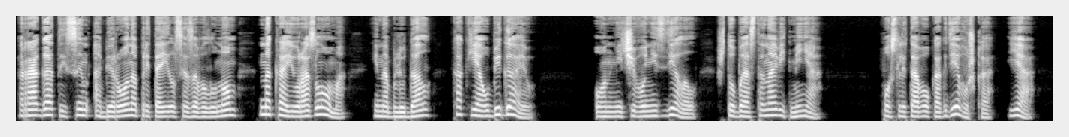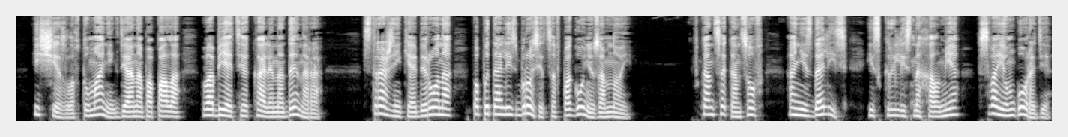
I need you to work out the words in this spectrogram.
Рогатый сын Аберона притаился за валуном на краю разлома и наблюдал, как я убегаю. Он ничего не сделал, чтобы остановить меня. После того, как девушка, я, исчезла в тумане, где она попала в объятия Калина Деннера, стражники Аберона попытались броситься в погоню за мной. В конце концов, они сдались и скрылись на холме в своем городе.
